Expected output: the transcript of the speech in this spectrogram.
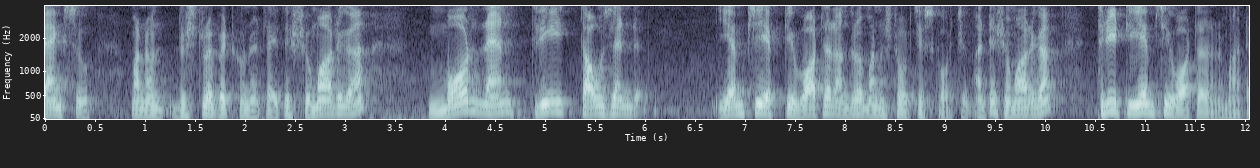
tanks మనం దృష్టిలో పెట్టుకున్నట్లయితే సుమారుగా more than three thousand MCFT water అందులో మనం స్టోర్ చేసుకోవచ్చు. అంటే సుమారుగా త్రీ టీఎంసీ వాటర్ అనమాట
